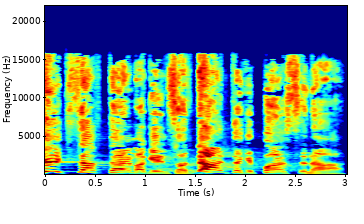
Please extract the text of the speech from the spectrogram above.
Kicks up time again, so don't take it personal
